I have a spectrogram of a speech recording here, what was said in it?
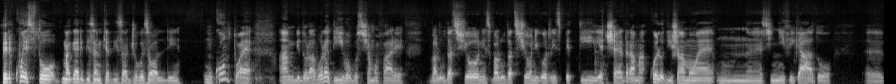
Per questo magari ti senti a disagio con i soldi. Un conto è ambito lavorativo, possiamo fare valutazioni, svalutazioni, corrispettivi, eccetera, ma quello diciamo è un significato eh,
